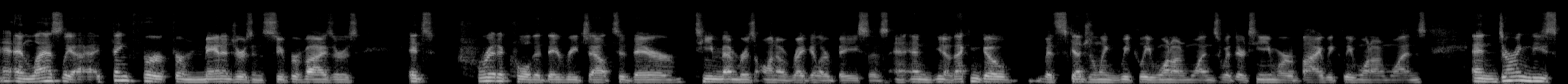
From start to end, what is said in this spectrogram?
And, and lastly i think for for managers and supervisors it's critical that they reach out to their team members on a regular basis and, and you know that can go with scheduling weekly one-on-ones with their team or bi-weekly one-on-ones and during these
